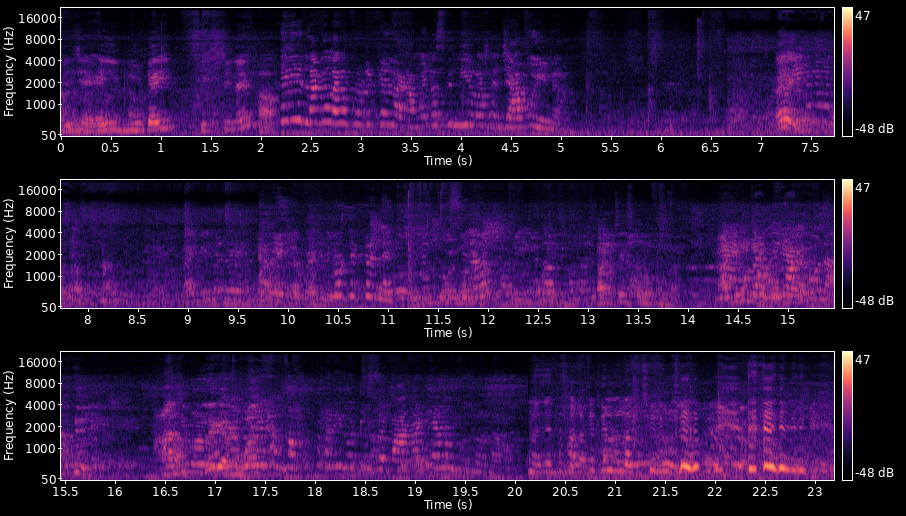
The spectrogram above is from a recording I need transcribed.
এই যে এই ব্লুটাই সিক্সটিনে এই লাগা লাগা লাগা আমি আজকে নিয়ে বাসায় যাবই না। এই। প্রোটেক্টর নাই তুমি চেঞ্জ করব ফোনটা। আমি রাখব না। আজীবন লাগে মোবাইল। মারামারি করতেছে বারবার, কেন বুঝো না? না, যে হালকা কেন লাগছিল?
